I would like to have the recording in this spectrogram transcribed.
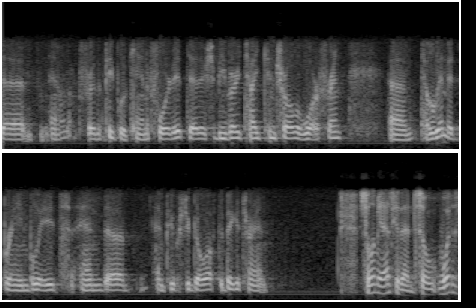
uh, for the people who can't afford it, uh, there should be very tight control of warfarin um, to limit brain bleeds, and uh, and people should go off dabigatran. So let me ask you then. So what is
